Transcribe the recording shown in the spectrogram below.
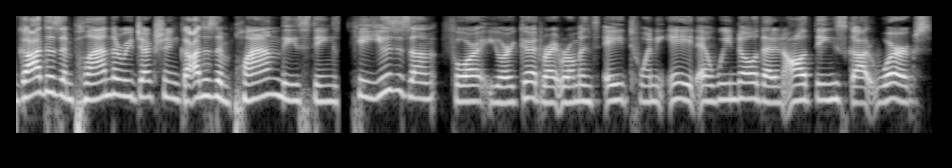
God doesn't plan the rejection, God doesn't plan these things. He uses them for your good, right? Romans 8 28. And we know that in all things God works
